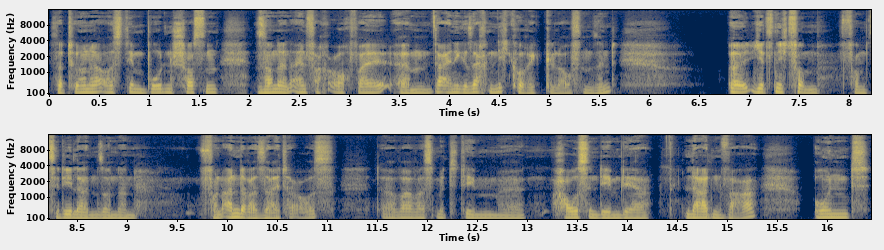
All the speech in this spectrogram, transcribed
Saturne aus dem Boden schossen, sondern einfach auch, weil ähm, da einige Sachen nicht korrekt gelaufen sind. Äh, jetzt nicht vom, vom CD-Laden, sondern von anderer Seite aus. Da war was mit dem äh, Haus, in dem der Laden war. Und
